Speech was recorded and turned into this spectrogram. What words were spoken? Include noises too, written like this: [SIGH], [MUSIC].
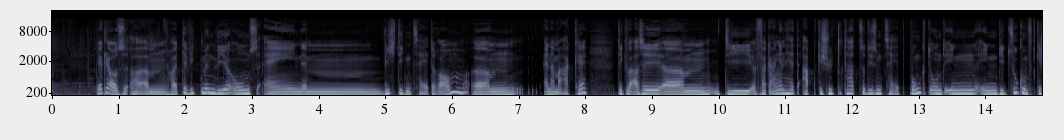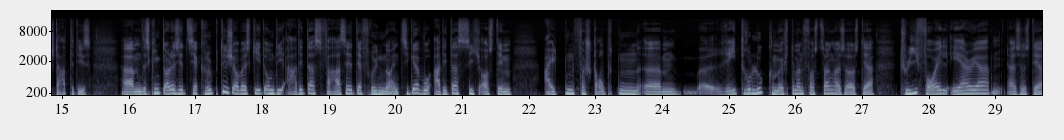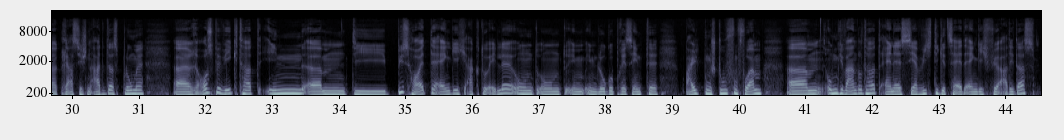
Ja, Klaus, ähm, heute widmen wir uns einem wichtigen Zeitraum, ähm, einer Marke, die quasi ähm, die Vergangenheit abgeschüttelt hat zu diesem Zeitpunkt und in, in die Zukunft gestartet ist. Ähm, das klingt alles jetzt sehr kryptisch, aber es geht um die Adidas-Phase der frühen 90er, wo Adidas sich aus dem alten, verstaubten ähm, Retro-Look, möchte man fast sagen, also aus der Trefoil-Area, also aus der klassischen Adidas-Blume, äh, rausbewegt hat in ähm, die bis heute eigentlich aktuelle und, und im, im Logo präsente Balkenstufenform ähm, umgewandelt hat. Eine sehr wichtige Zeit eigentlich für Adidas.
